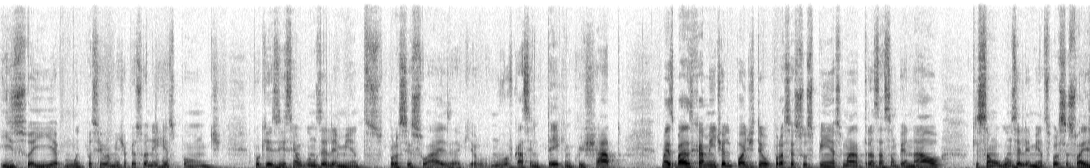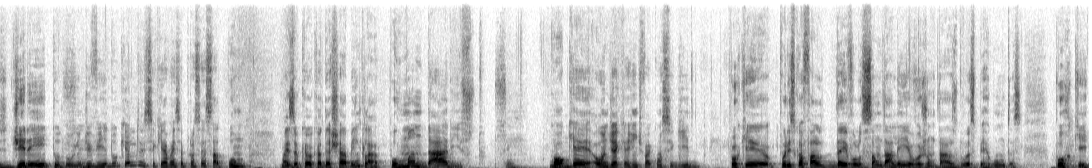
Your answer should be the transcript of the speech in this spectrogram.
isso aí, é, muito possivelmente, a pessoa nem responde. Porque existem alguns elementos processuais, é que eu não vou ficar sendo técnico e chato, mas basicamente ele pode ter o processo suspenso, uma transação penal, que são alguns elementos processuais direito do indivíduo que ele sequer vai ser processado. Por, mas eu quero, eu quero deixar bem claro, por mandar isto. Sim. Qual que é, onde é que a gente vai conseguir? Porque por isso que eu falo da evolução da lei, eu vou juntar as duas perguntas. Porque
